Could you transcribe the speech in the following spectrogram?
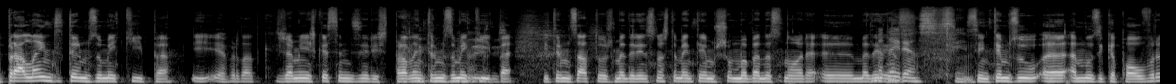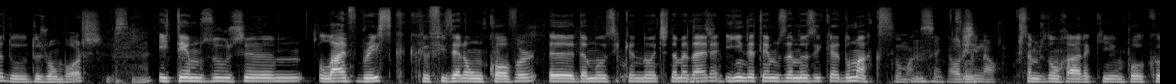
para além de termos uma equipa, e é verdade que já me ia esquecendo de dizer isto, para além de termos uma equipa e termos atores madeirenses, nós também temos uma banda sonora uh, madeirense. Madeirense, sim. Sim, temos o, uh, a música Pólvora, do, do João Borges, sim. e temos os um, Live Brisk, que fizeram um cover uh, da música Noites da Madeira, sim. e ainda temos a música do Max. Do Max, sim, a original. Sim. Gostamos de honrar aqui um pouco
